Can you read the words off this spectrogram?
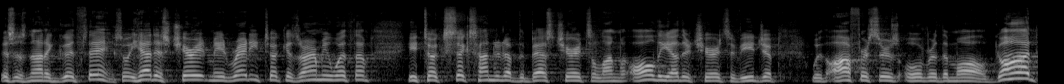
This is not a good thing. So he had his chariot made ready, took his army with him. He took 600 of the best chariots along with all the other chariots of Egypt with officers over them all. God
